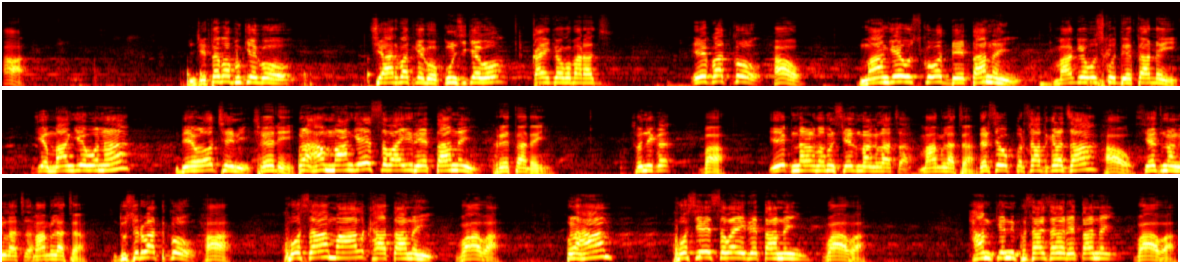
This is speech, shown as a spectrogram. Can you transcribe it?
हाँ. जेता बाबू के गो चार बात के गो कौन सी के गो? कहीं क्यों महाराज? एक बात को हाओ। मांगे उसको देता नहीं। मांगे उसको देता नहीं। जे मांगे वो ना देवड़ो छे नहीं छे नहीं पण हम मांगे सवाई रहता नाही। रेता नहीं। सोनी का? बा। एक नारळ आपण शेज मागलाचा। मांगलाचा। दर्शक प्रसाद करायचा। हाव शेज मागलाचा। मांगलाचा। दुसरी बात को हा। खोसा माल खाता नहीं। वाह वाह पण हम खोसे सवाई रहता नहीं। वाह वाह। हम केनी फसाय सवाई रहता नहीं। वाह वाह।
